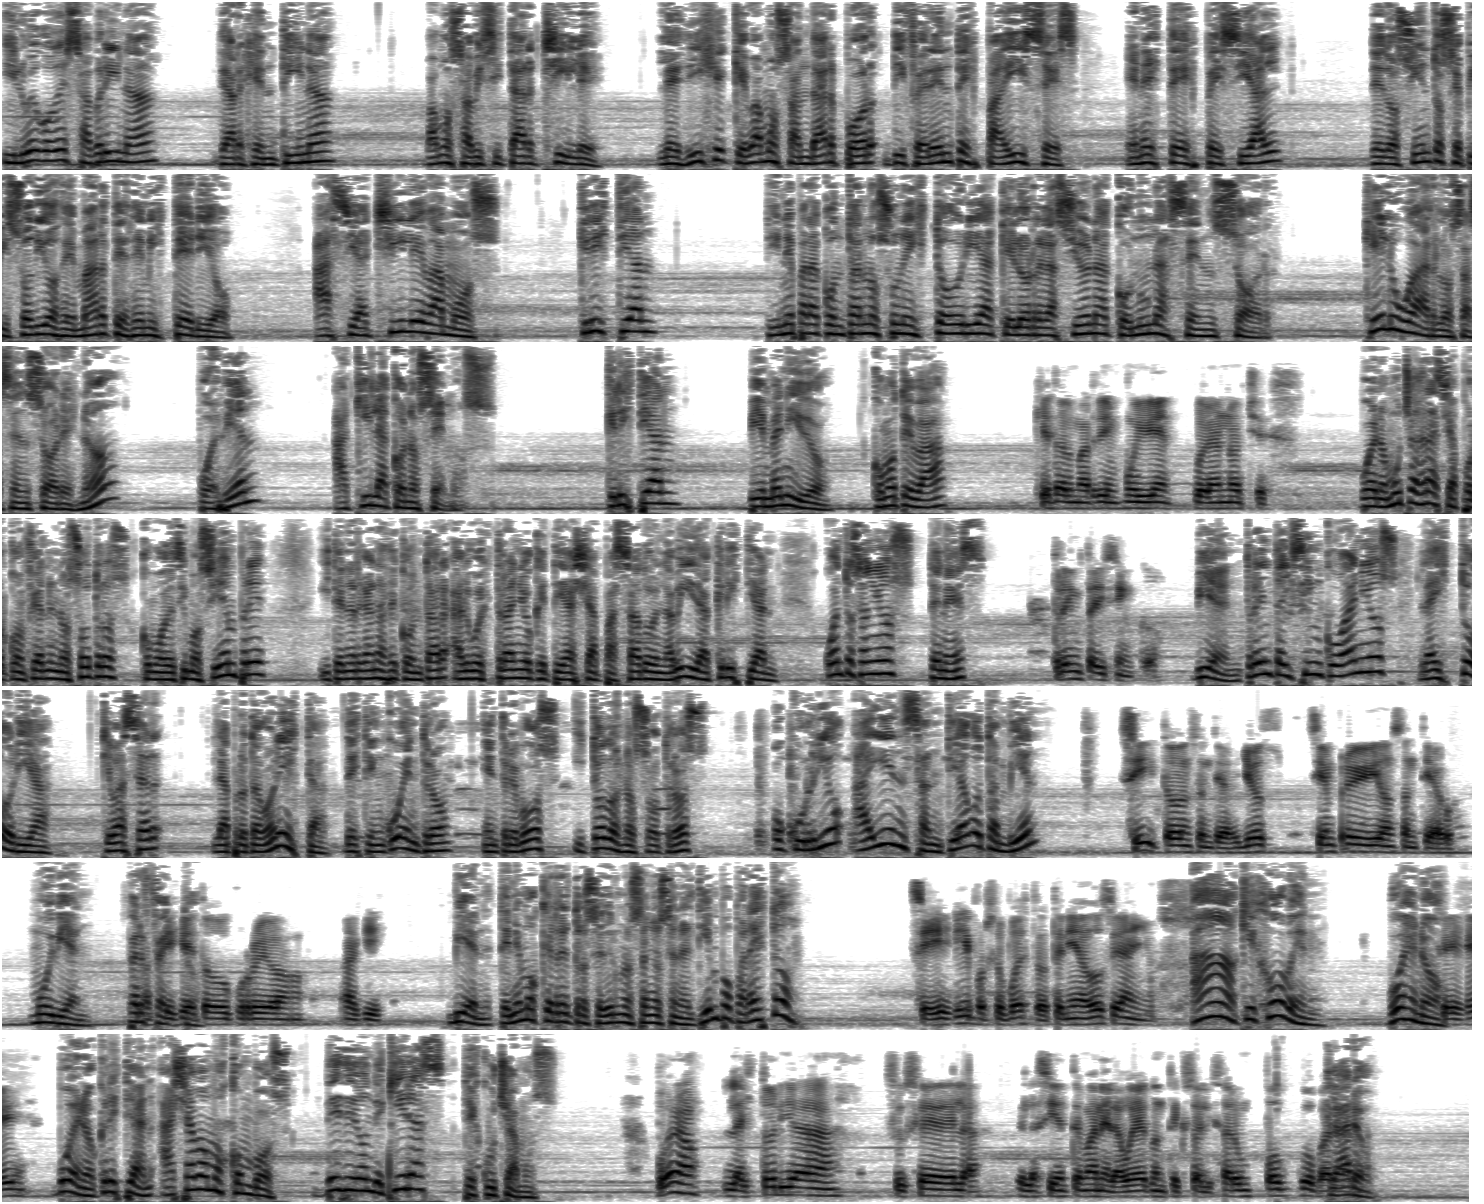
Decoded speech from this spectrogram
Y luego de Sabrina, de Argentina, vamos a visitar Chile. les dije que vamos a andar por diferentes países en este especial de 200 episodios de Martes de Misterio. Hacia Chile vamos. Cristian tiene para contarnos una historia que lo relaciona con un ascensor. ¿Qué lugar los ascensores, no? Pues bien, aquí la conocemos. Cristian, bienvenido. ¿Cómo te va? ¿Qué tal, Martín? Muy bien. Buenas noches. Bueno, muchas gracias por confiar en nosotros, como decimos siempre, y tener ganas de contar algo extraño que te haya pasado en la vida. Cristian, ¿cuántos años tenés? 35. Bien, 35 años, la historia que va a ser la protagonista de este encuentro entre vos y todos nosotros, ¿ocurrió ahí en Santiago también? Sí, todo en Santiago. Yo siempre he vivido en Santiago. Muy bien, perfecto. Así que todo ocurrió aquí. Bien, ¿tenemos que retroceder unos años en el tiempo para esto? Sí, por supuesto, tenía 12 años. Ah, qué joven. Bueno, Sí. bueno, Cristian, allá vamos con vos. Desde donde quieras, te escuchamos. Bueno, la historia sucede de la, de la siguiente manera. Voy a contextualizar un poco para, Claro,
